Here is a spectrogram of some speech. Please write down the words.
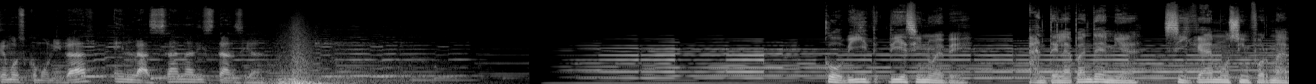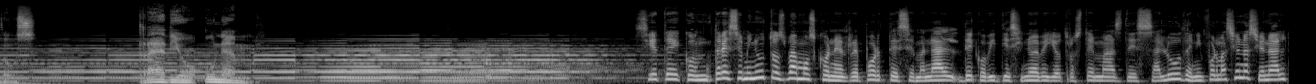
Hacemos comunidad en la sana distancia. COVID-19. Ante la pandemia, sigamos informados. Radio UNAM. Siete con trece minutos vamos con el reporte semanal de COVID-19 y otros temas de salud. En Información Nacional,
